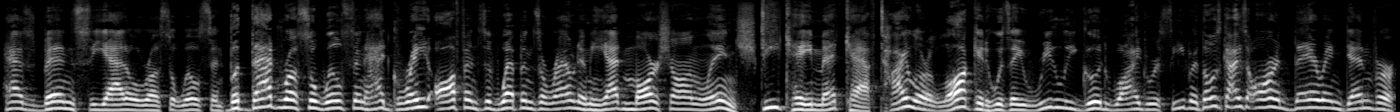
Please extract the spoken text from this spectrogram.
has been Seattle Russell Wilson, but that Russell Wilson had great offensive weapons around him. He had Marshawn Lynch, DK Metcalf, Tyler Lockett, who is a really good wide receiver. Those guys aren't there in Denver.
